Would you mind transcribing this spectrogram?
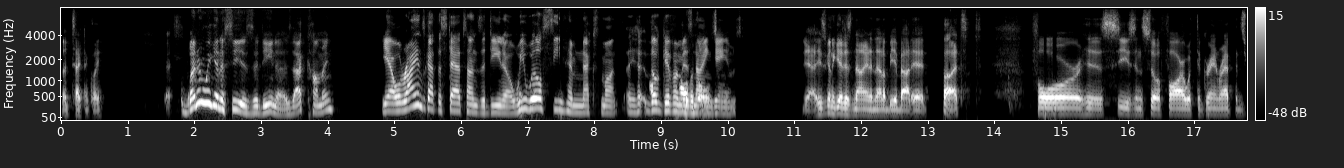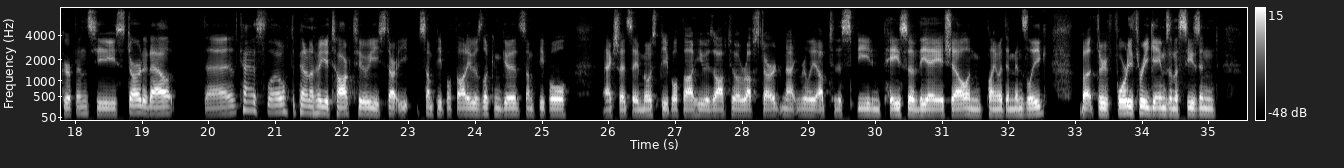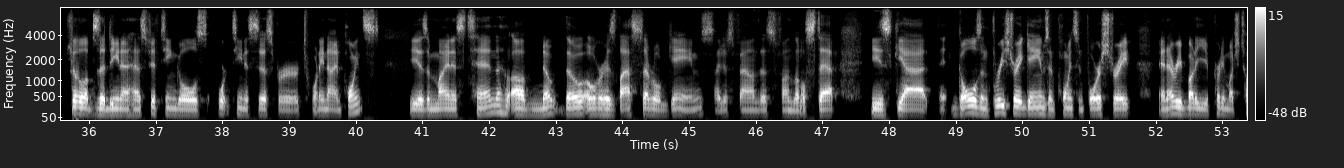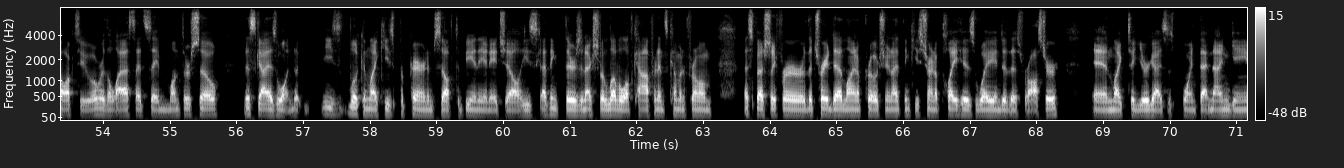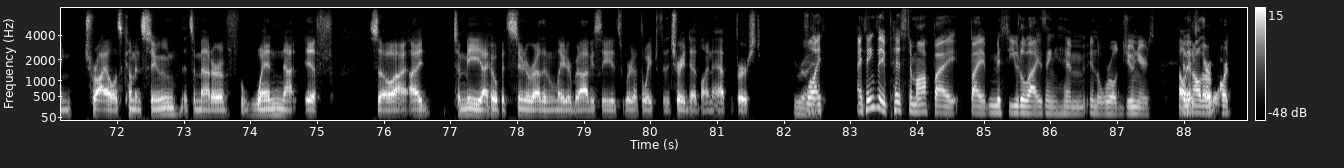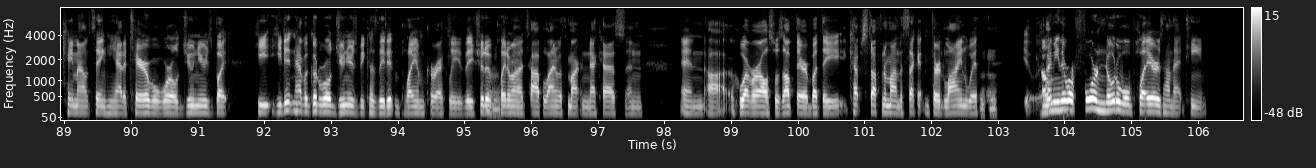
But technically, when are we going to see Zadina? Is that coming? Yeah, well, Ryan's got the stats on Zadina. We will see him next month. Uh, They'll give him All his nine goals. games. yeah, he's going to get his nine, and that'll be about it. But for his season so far with the Grand Rapids Griffins, he started out uh, it's kind of slow, depending on who you talk to. He start. Some people thought he was looking good. Some people, actually, I'd say most people thought he was off to a rough start, not really up to the speed and pace of the AHL and playing with the men's league. But through 43 games in the season, Filip Zadina has 15 goals, 14 assists for 29 points. He is a minus 10 of note, though, over his last several games. I just found this fun little stat. He's got eh, goals in three straight games and points in four straight. And everybody you pretty much talked to over the last, I'd say, month or so, this guy is wanting to, he's looking like he's preparing himself to be in the NHL. He's, I think there's an extra level of confidence coming from him, especially for the trade deadline approach. And I think he's trying to play his way into this roster. And like to your guys' point, that nine game trial is coming soon. It's a matter of when, not if. So I, I to me, I hope it's sooner rather than later. But obviously, it's we're gonna have to wait for the trade deadline to happen first. Right. Well, I, I think they pissed him off by by misutilizing him in the World Juniors. Oh, and then all the terrible. reports came out saying he had a terrible World Juniors, but he he didn't have a good World Juniors because they didn't play him correctly. They should have Mhm. played him on the top line with Martin Necas and and uh, whoever else was up there, but they kept stuffing him on the second and third line with. Mhm. I mean, there were four notable players on that team.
